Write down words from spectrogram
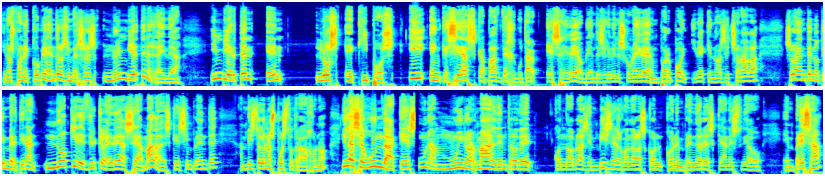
Y nos pone que obviamente los inversores no invierten en la idea, invierten en los equipos y en que seas capaz de ejecutar esa idea. Obviamente, si le vienes con una idea en un PowerPoint y ve que no has hecho nada, seguramente no te invertirán. No quiere decir que la idea sea mala, es que simplemente han visto que no has puesto trabajo, ¿no? Y la segunda, que es una muy normal dentro de cuando hablas en business o cuando hablas con, emprendedores que han estudiado empresa,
